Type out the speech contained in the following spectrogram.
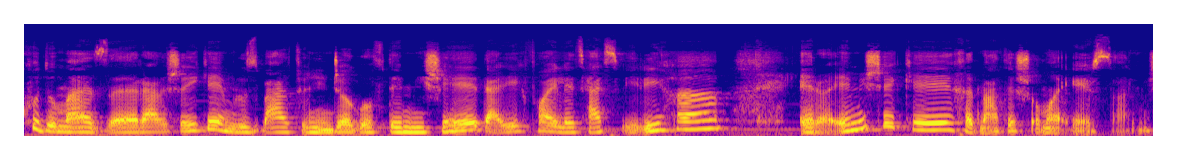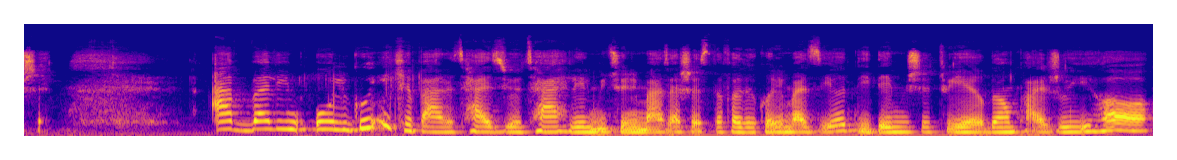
کدوم از روشهایی که امروز براتون اینجا گفته میشه در یک فایل تصویری هم ارائه میشه که خدمت شما ارسال میشه. اولین الگویی که برای تجزیه و تحلیل می‌تونیم ازش استفاده کنیم و زیاد دیده میشه توی اقدام پژوهی ها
